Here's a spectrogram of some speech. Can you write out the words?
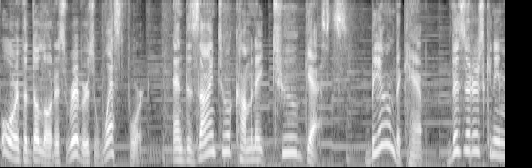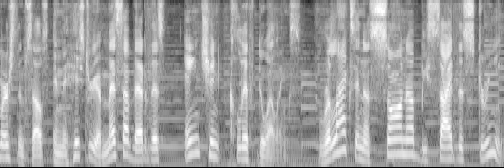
or the Dolores River's West Fork, and designed to accommodate two guests, Beyond the camp, visitors can immerse themselves in the history of Mesa Verde's ancient cliff dwellings, relax in a sauna beside the stream,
